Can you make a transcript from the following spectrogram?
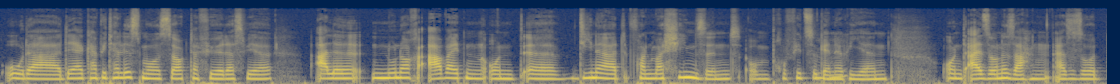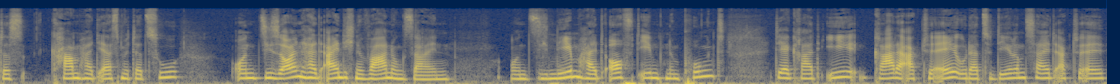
Oder der Kapitalismus sorgt dafür, dass wir alle nur noch arbeiten und äh, Diener von Maschinen sind, um Profit zu mhm. generieren. Und all so eine Sachen. Also so, das kam halt erst mit dazu. Und sie sollen halt eigentlich eine Warnung sein. Und sie mhm. nehmen halt oft eben einen Punkt, der gerade eh, gerade aktuell oder zu deren Zeit aktuell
